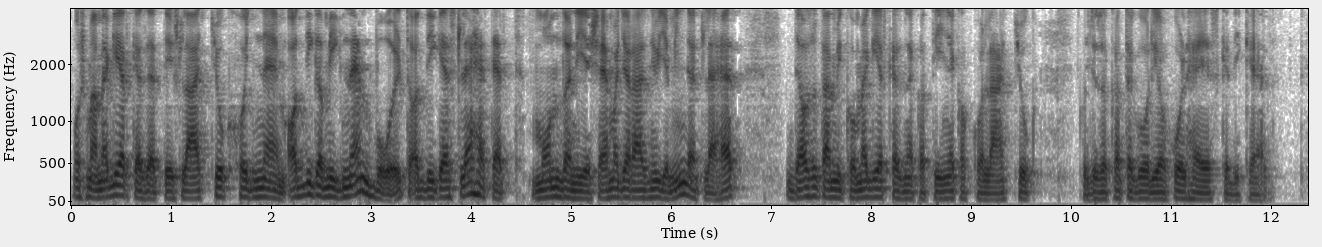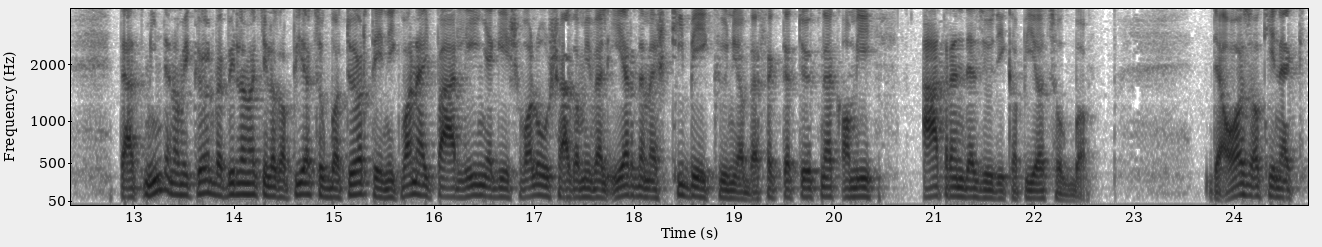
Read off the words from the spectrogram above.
most már megérkezett, és látjuk, hogy nem. Addig, amíg nem volt, addig ezt lehetett mondani és elmagyarázni, ugye mindent lehet, de azután, mikor megérkeznek a tények, akkor látjuk, hogy ez a kategória hol helyezkedik el. Tehát minden, ami körbe pillanatnyilag a piacokban történik, van egy pár lényeg és valóság, amivel érdemes kibékülni a befektetőknek, ami átrendeződik a piacokba. De az, akinek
